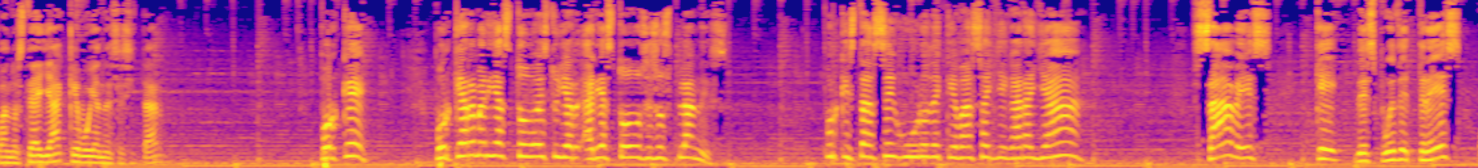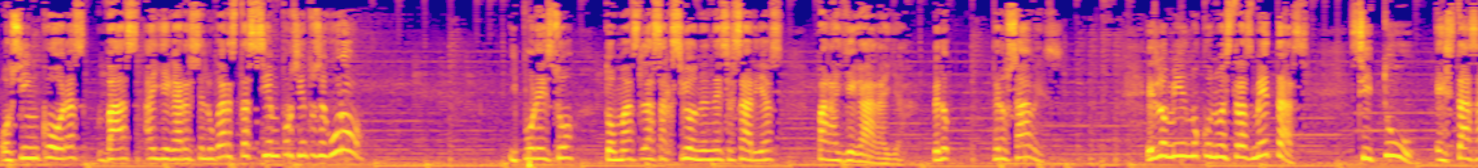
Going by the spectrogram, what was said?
Cuando esté allá, ¿qué voy a necesitar? ¿Por qué? ¿Por qué armarías todo esto y harías todos esos planes? Porque estás seguro de que vas a llegar allá. Sabes que después de tres o cinco horas vas a llegar a ese lugar. Estás 100% seguro. Y por eso tomas las acciones necesarias para llegar allá. Pero, pero sabes, es lo mismo con nuestras metas. Si tú estás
